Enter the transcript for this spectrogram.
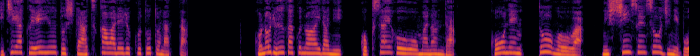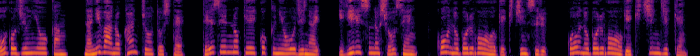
一躍英雄として扱われることとなった。この留学の間に国際法を学んだ。後年、東郷は日清戦争時に防護巡洋艦、何和の艦長として、停戦の警告に応じない、イギリスの商船、コーノボル号を撃沈する、コーノボル号撃沈事件。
